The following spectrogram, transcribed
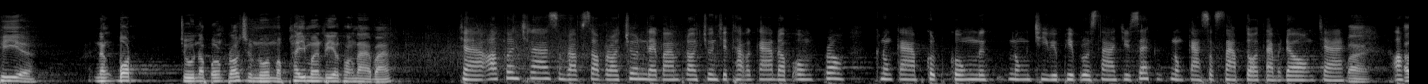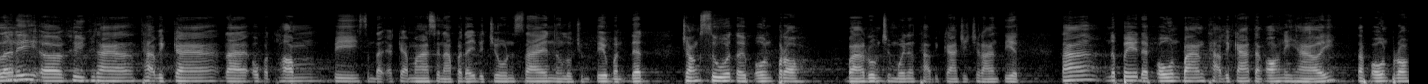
ភា និងបុតជូនដល់បងប្រុសចំនួន200,000រៀលផងដែរបាទចាអរគុណច្រើនសម្រាប់សពរដ្ឋជនដែលបានផ្ដល់ជូនជាថវិកាដល់បងប្រុសក្នុងការផ្គត់ផ្គង់នៅក្នុងជីវភាពគ្រួសារជាពិសេសគឺក្នុងការសិក្សាបន្តតែម្ដងចាបាទអរគុណឥឡូវនេះអឺគឺគឺថាថវិកាដែលឧបត្ថម្ភពីសម្ដេចអគ្គមហាសេនាបតីតេជោហ៊ុនសែននិងលោកជំទាវបណ្ឌិត ចង់សួរទៅបងប្រុសបាទរួមជាមួយនឹងថវិកាជាច្រើនទៀត តើនៅពេលដែលបងបានថវិកាទាំងអស់នេះហើយតើបងប្រុស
